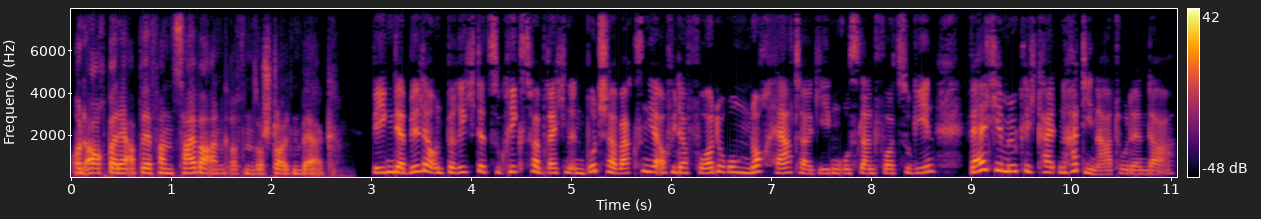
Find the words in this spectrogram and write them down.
und auch bei der Abwehr von Cyberangriffen, so Stoltenberg. Wegen der Bilder und Berichte zu Kriegsverbrechen in Butscha wachsen ja auch wieder Forderungen, noch härter gegen Russland vorzugehen. Welche Möglichkeiten hat die NATO denn da?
